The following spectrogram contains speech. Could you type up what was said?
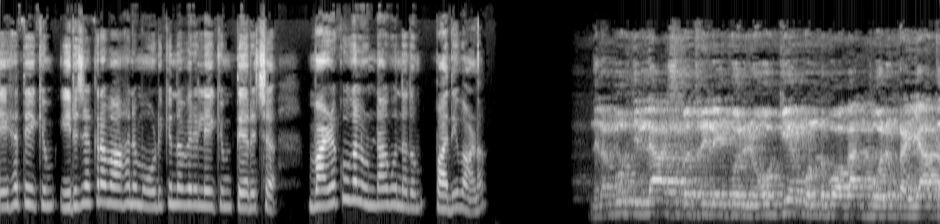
ദേഹത്തേക്കും ഇരുചക്ര വാഹനം ഓടിക്കുന്നവരിലേക്കും തെറിച്ച് വഴക്കുകൾ ഉണ്ടാകുന്നതും പതിവാണ്. നിലമ്പൂർ ജില്ലാ ആശുപത്രിയിലേക്ക് ഒരു രോഗിയെ കൊണ്ടുപോകാൻ പോലും കഴിയാത്ത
